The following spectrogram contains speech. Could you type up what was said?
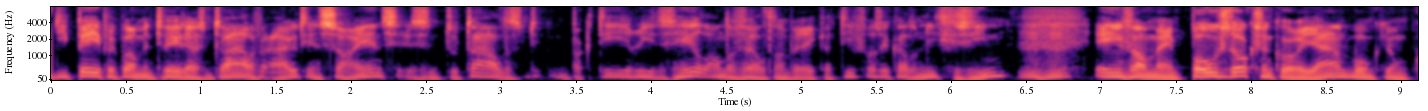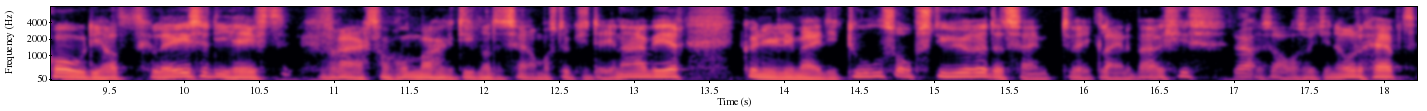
die paper kwam in 2012 uit in Science. Het is een totaal, is een bacterie, het is een heel ander veld dan actief was. Ik had hem niet gezien. Een van mijn postdocs, een Koreaan, Bong Kyung Ko, die had het gelezen. Die heeft gevraagd van, god, mag ik die, want het zijn allemaal stukjes DNA weer. Kunnen jullie mij die tools opsturen? Dat zijn twee kleine buisjes. Ja. Dat is alles wat je nodig hebt.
